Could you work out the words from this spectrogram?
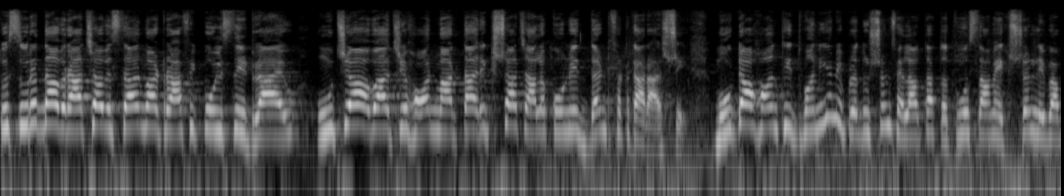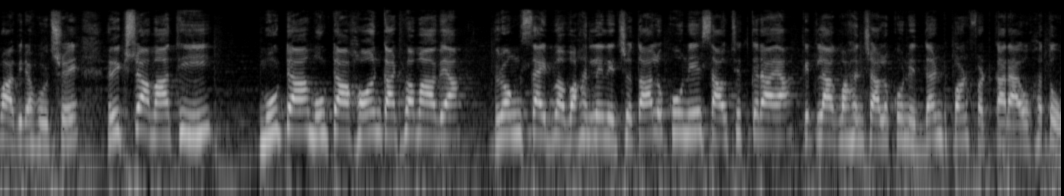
તો સુરતના વરાછા વિસ્તારમાં ટ્રાફિક પોલીસની ડ્રાઈવ, ઊંચા અવાજે હોર્ન મારતા રિક્ષા ચાલકોને દંડ ફટકારાશે મોટા હોર્નથી ધ્વનિ અને પ્રદૂષણ ફેલાવતા તત્વો સામે એક્શન લેવામાં આવી રહ્યો છે. રિક્ષામાંથી મોટા મોટા હોર્ન કાઢવામાં આવ્યા. રોંગ સાઈડમાં વાહન લઈને જતા લોકોને સાવચેત કરાયા. કેટલાક વાહન ચાલકોને દંડ પણ ફટકારાયો હતો.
